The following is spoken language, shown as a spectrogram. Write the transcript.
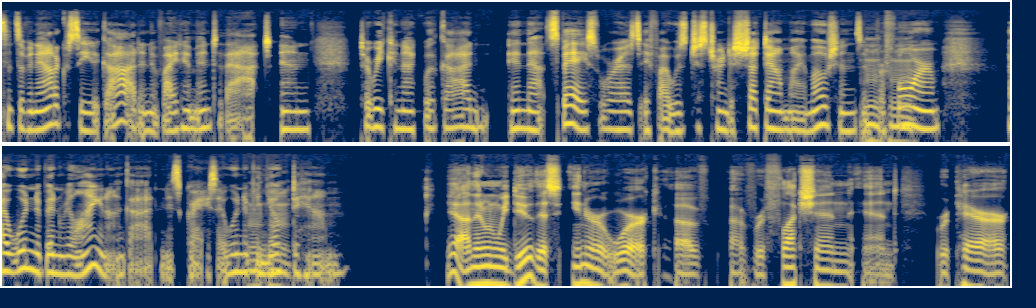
sense of inadequacy to god and invite him into that and to reconnect with god in that space whereas if i was just trying to shut down my emotions and Mhm. perform i wouldn't have been relying on god and his grace. I wouldn't have been Mhm. yoked to him. Yeah, and then when we do this inner work of of reflection and repair,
